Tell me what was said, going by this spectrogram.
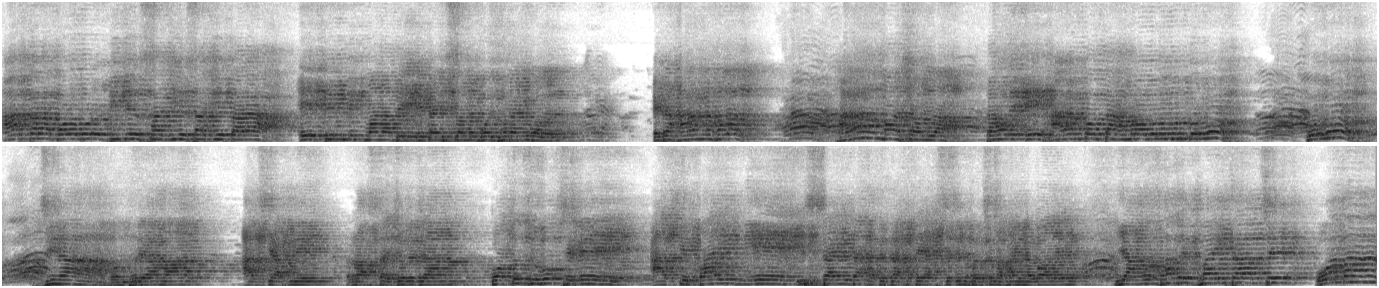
আর তারা বড় বড় ডিজে সাজিয়ে সাজিয়ে তারা এই পিকনিক মানাবে। এটা ইসলামে বৈধ নাকি বলেন? এটা হারাম না হালাল? হারাম। মাশাআল্লাহ। তাহলে এই হারাম পন্থা আমরা অবলম্বন করব? করব? জি না বন্ধুরে আমার আজকে আপনি রাস্তায় চলে যান। কত যুবক ছেলে আজকে বাইক নিয়ে স্টাইল দেখাতে দেখাতে অ্যাক্সিডেন্ট হচ্ছে না হয় না বলেন? এমন ভাবে বাইক চালাচ্ছে ও আমার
